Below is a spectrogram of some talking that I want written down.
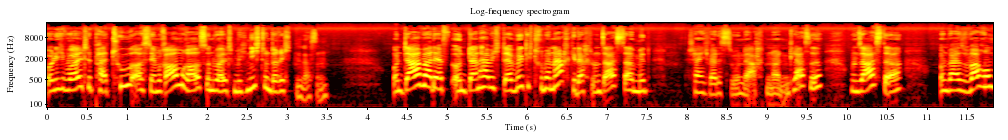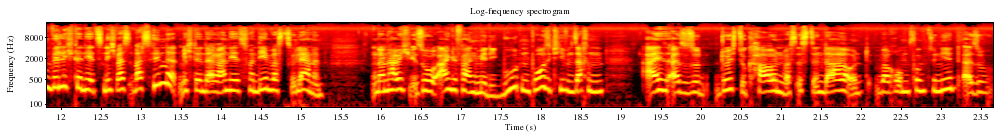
und ich wollte partout aus dem Raum raus und wollte mich nicht unterrichten lassen. Und da war der, und dann habe ich da wirklich drüber nachgedacht und saß da mit, wahrscheinlich war das so in der 8., 9. Klasse, und saß da und war so, warum will ich denn jetzt nicht, was, was hindert mich denn daran, jetzt von dem was zu lernen? Und dann habe ich so angefangen, mir die guten, positiven Sachen also so durchzukauen, was ist denn da und warum funktioniert, also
